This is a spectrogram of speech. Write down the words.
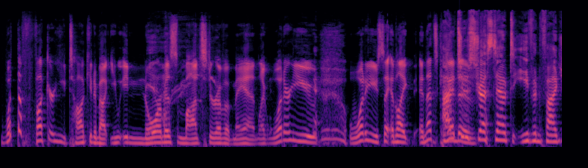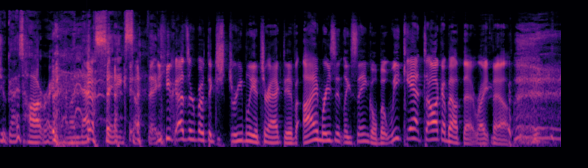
What the fuck are you talking about, you enormous monster of a man? Like what are you what are you saying? Like and that's kind of I'm kind too stressed out to even find you guys hot right now, and that's saying something. you guys are both extremely attractive. I'm recently single, but we can't talk about that right now.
